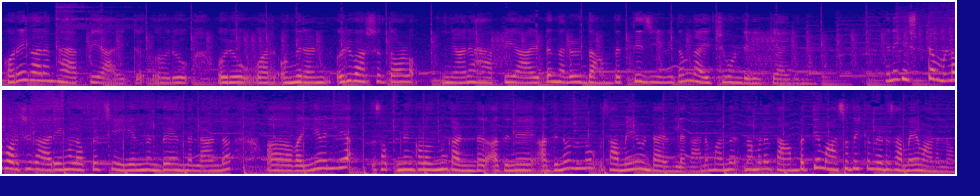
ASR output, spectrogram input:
കുറേ കാലം ഹാപ്പി ആയിട്ട് ഒരു ഒരു ഒന്ന് രണ്ട് ഒരു വർഷത്തോളം ഞാൻ ഹാപ്പി ആയിട്ട് നല്ലൊരു ദാമ്പത്യ ജീവിതം നയിച്ചു കൊണ്ടിരിക്കുകയായിരുന്നു എനിക്കിഷ്ടമുള്ള കുറച്ച് കാര്യങ്ങളൊക്കെ ചെയ്യുന്നുണ്ട് എന്നല്ലാണ്ട് വലിയ വലിയ സ്വപ്നങ്ങളൊന്നും കണ്ട് അതിന് അതിനൊന്നും സമയമുണ്ടായിരുന്നില്ല. കാരണം അന്ന് നമ്മൾ ദാമ്പത്യം ആസ്വദിക്കുന്ന ഒരു സമയമാണല്ലോ.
